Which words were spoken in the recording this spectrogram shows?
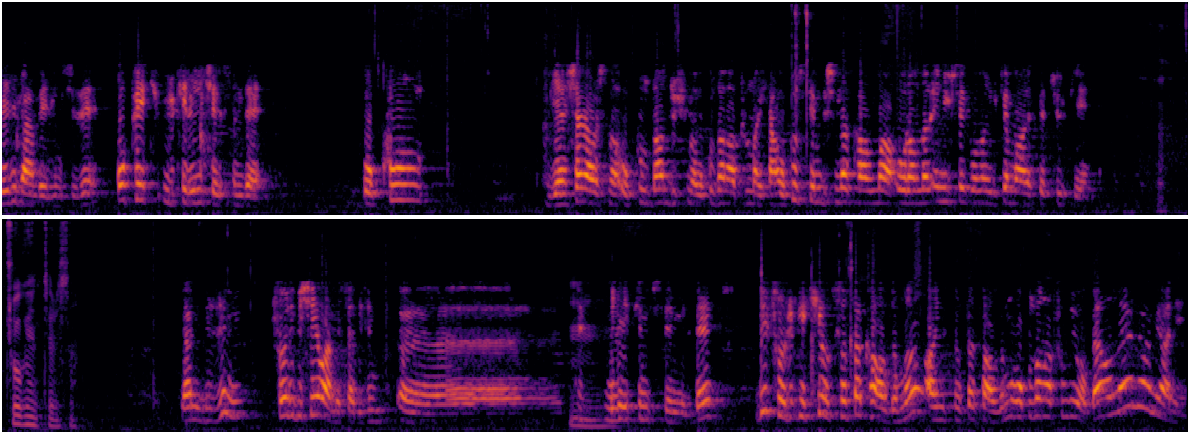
veri ben vereyim size. OPEC ülkeleri içerisinde okul gençler arasında okuldan düşme, okuldan atılma, yani okul sistemi dışında kalma oranları en yüksek olan ülke maalesef Türkiye. Çok enteresan. Yani bizim şöyle bir şey var mesela bizim eee milli eğitim sistemimizde. Bir çocuk iki yıl sınıfta kaldı mı, aynı sınıfta kaldı mı okuldan atılıyor. Ben anlayamıyorum yani.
